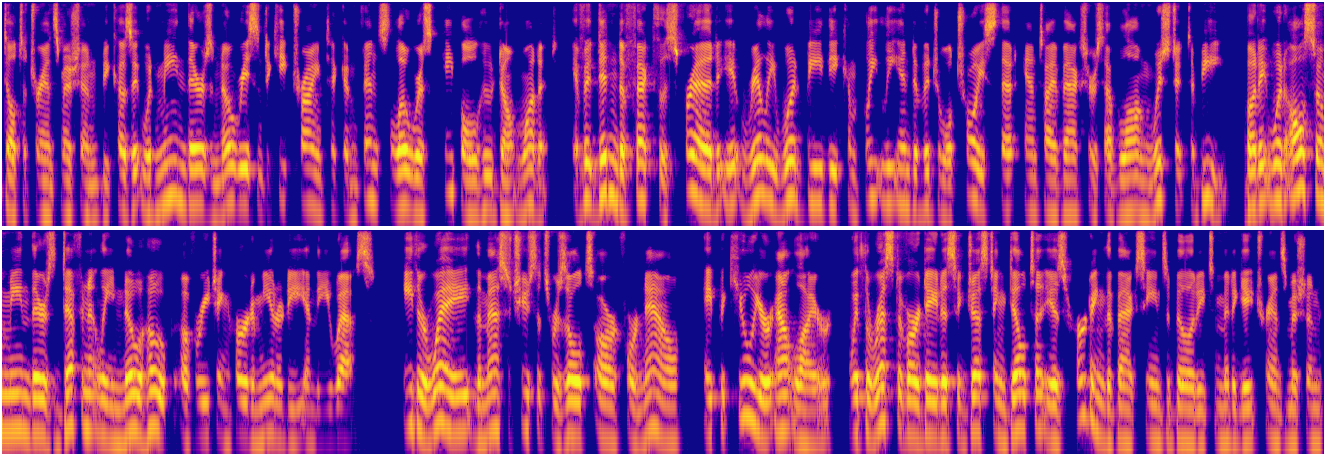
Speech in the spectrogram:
Delta transmission because it would mean there's no reason to keep trying to convince low risk people who don't want it. If it didn't affect the spread, it really would be the completely individual choice that anti vaxxers have long wished it to be. But it would also mean there's definitely no hope of reaching herd immunity in the US. Either way, the Massachusetts results are, for now, a peculiar outlier, with the rest of our data suggesting Delta is hurting the vaccine's ability to mitigate transmission,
